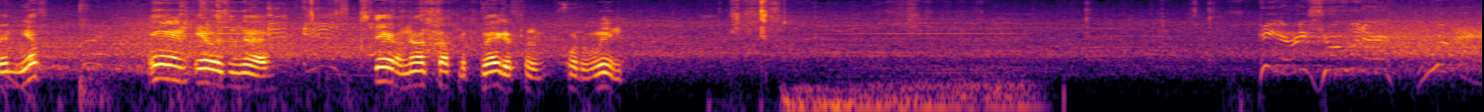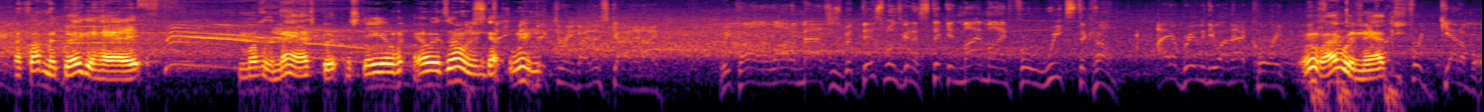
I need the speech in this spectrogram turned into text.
Then yep. And it was enough. Stereo non-stop McGregor for, for the win. Here is your winner, Rey. I thought McGregor had it most of the match, but Mysterio held his own and got the win. We call a lot of matches, but this one's going to stick in my mind for weeks to come. I agree with you on that, Corey. Oh, rivalry match. Unforgettable.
